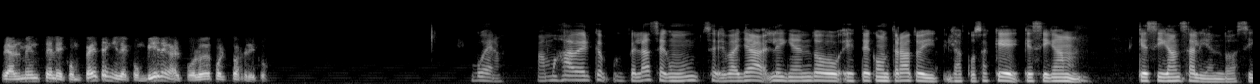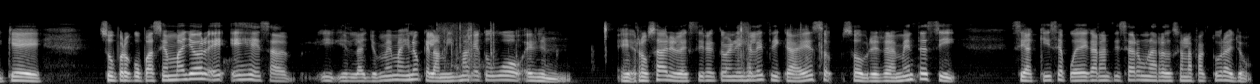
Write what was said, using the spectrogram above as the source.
realmente le competen y le convienen al pueblo de Puerto Rico. Bueno, Vamos a ver que, ¿verdad? Según se vaya leyendo este contrato y las cosas que, sigan que sigan saliendo. Así que su preocupación mayor es, esa. Y, yo me imagino que la misma que tuvo el, eh, Rosario, el exdirector de energía eléctrica, es sobre realmente si, si aquí se puede garantizar una reducción en la factura. Yo,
